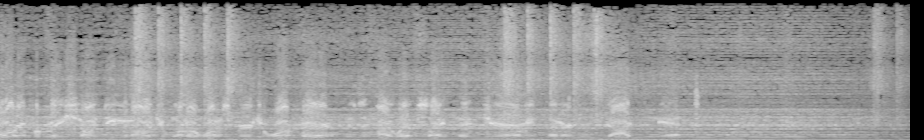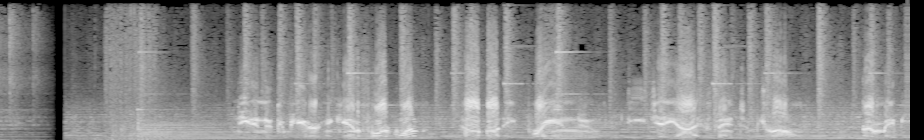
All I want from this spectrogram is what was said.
more information on Demonology 101 Spiritual Warfare, visit my website at jeremyleonard.net. Need a new computer and can't afford one? How about a brand new DJI Phantom drone? Or maybe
